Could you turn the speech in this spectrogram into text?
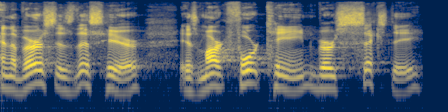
And the verse is this here is Mark 14, verse 60.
